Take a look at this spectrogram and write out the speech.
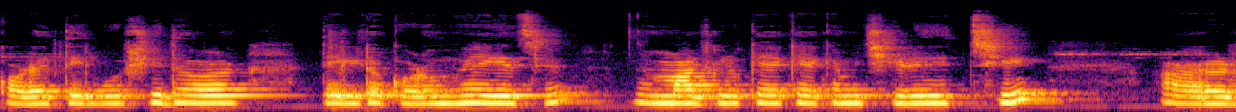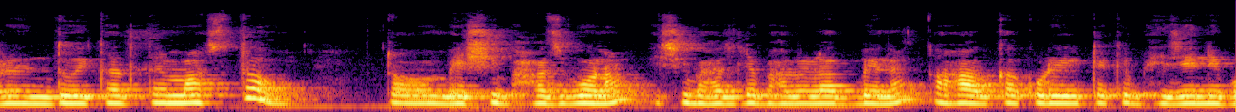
কড়াই তেল বসিয়ে দেওয়ার তেলটা গরম হয়ে গেছে। মাছগুলোকে একে একে আমি ছেড়ে দিচ্ছি। আর দই কাতলের মাছ তো তো বেশি ভাজবো না। বেশি ভাজলে ভালো লাগবে না। তো হালকা করে এটাকে ভেজে নেব।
